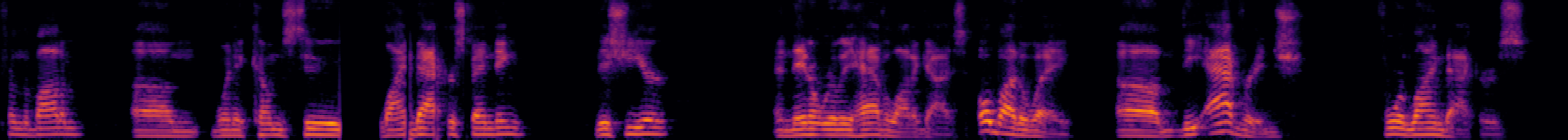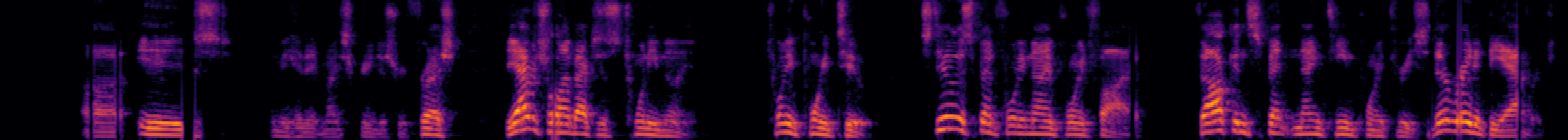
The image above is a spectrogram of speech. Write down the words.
from the bottom um, when it comes to linebacker spending this year. And they don't really have a lot of guys. Oh, by the way, um, the average for linebackers uh, is let me hit it. My screen just refreshed. The average for linebackers is 20 million, 20.2. Steelers spent 49.5. Falcons spent 19.3. So they're right at the average.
